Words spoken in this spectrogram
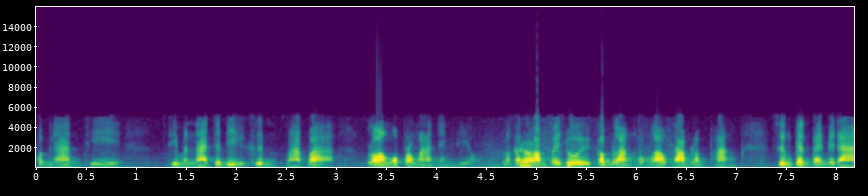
ผลงานที่ที่มันน่าจะดีขึ้นมากกว่ารองงบประมาณอย่างเดียว แล้วก็ครับทำไปโดยกำลังของเราตามลำพัง ซึ่งเป็นไปไม่ได้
